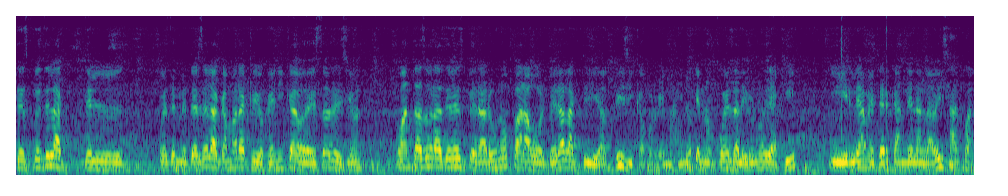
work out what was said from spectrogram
después de la, del, pues de meterse la cámara criogénica o de esta sesión, ¿cuántas horas debe esperar uno para volver a la actividad física? Porque imagino que no puede salir uno de aquí e irle a meter candela en la bici. Tal cual.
